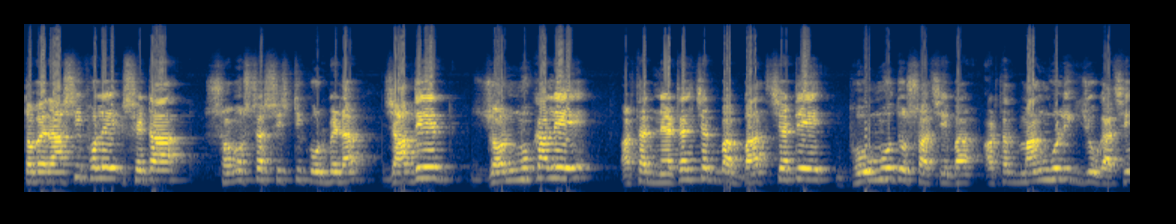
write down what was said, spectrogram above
তবে রাশি ফলে সেটা সমস্যার সৃষ্টি করবে না। যাদের জন্মকালে অর্থাৎ ন্যাটাল চার্ট বা বাদ চার্টে ভৌম দোষ আছে বা অর্থাৎ মাঙ্গলিক যোগ আছে,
